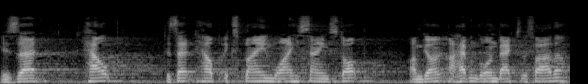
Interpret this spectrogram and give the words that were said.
Is that help? Does that help explain why he's saying stop? I'm going, I haven't gone back to the Father?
